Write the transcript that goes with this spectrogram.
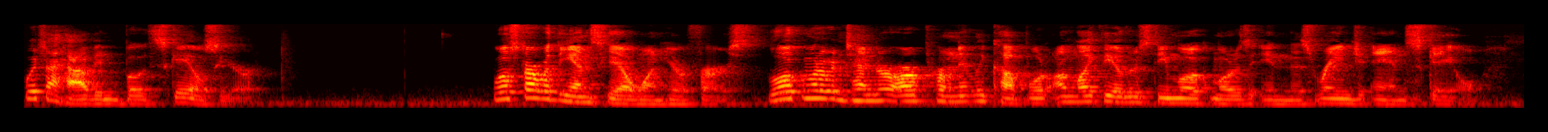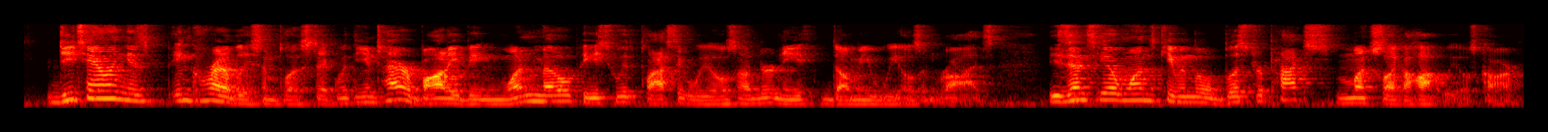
which I have in both scales here. We'll start with the N-scale one here first. The locomotive and tender are permanently coupled, unlike the other steam locomotives in this range and scale. Detailing is incredibly simplistic, with the entire body being one metal piece with plastic wheels underneath dummy wheels and rods. These N-scale ones came in little blister packs, much like a Hot Wheels car.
